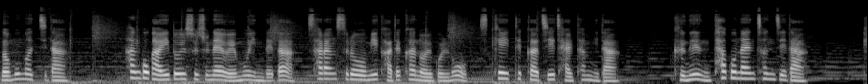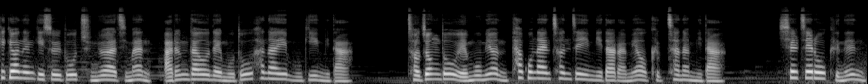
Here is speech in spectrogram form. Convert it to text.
너무 멋지다. 한국 아이돌 수준의 외모인데다 사랑스러움이 가득한 얼굴로 스케이트까지 잘 탑니다. 그는 타고난 천재다. 피겨는 기술도 중요하지만 아름다운 외모도 하나의 무기입니다. 저 정도 외모면 타고난 천재입니다라며 극찬합니다. 실제로 그는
